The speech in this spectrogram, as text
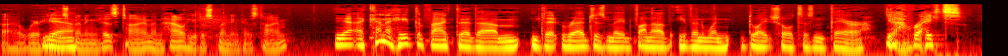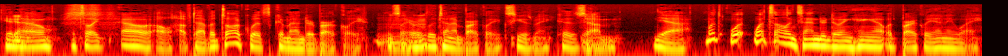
uh, where he was spending his time and how he was spending his time. Yeah, I kind of hate the fact that um, that Reg is made fun of even when Dwight Schultz isn't there. Yeah, right. You Yeah. know, it's like, oh, I'll have to have a talk with Commander Barclay. It's like, or Lieutenant Barclay, excuse me, because Mm-hmm. Yeah. um, yeah, what what what's Alexander doing hanging out with Barclay anyway?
